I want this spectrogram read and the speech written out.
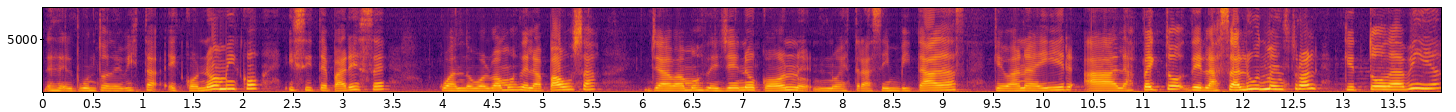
desde el punto de vista económico y si te parece, cuando volvamos de la pausa, ya vamos de lleno con nuestras invitadas que van a ir al aspecto de la salud menstrual que todavía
